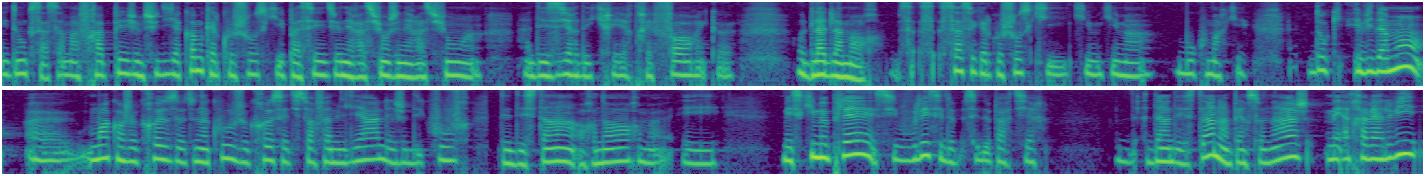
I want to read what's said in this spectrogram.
Et donc ça, ça m'a frappé. Je me suis dit, il y a comme quelque chose qui est passé de génération en génération, un, désir d'écrire très fort et que au-delà de la mort. Ça, c'est quelque chose qui, m'a beaucoup marqué. Donc évidemment, euh, moi quand je creuse, tout d'un coup, je creuse cette histoire familiale et je découvre des destins hors normes. Et... Mais ce qui me plaît, si vous voulez, c'est de, de, partir d'un destin, d'un personnage, mais à travers lui,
